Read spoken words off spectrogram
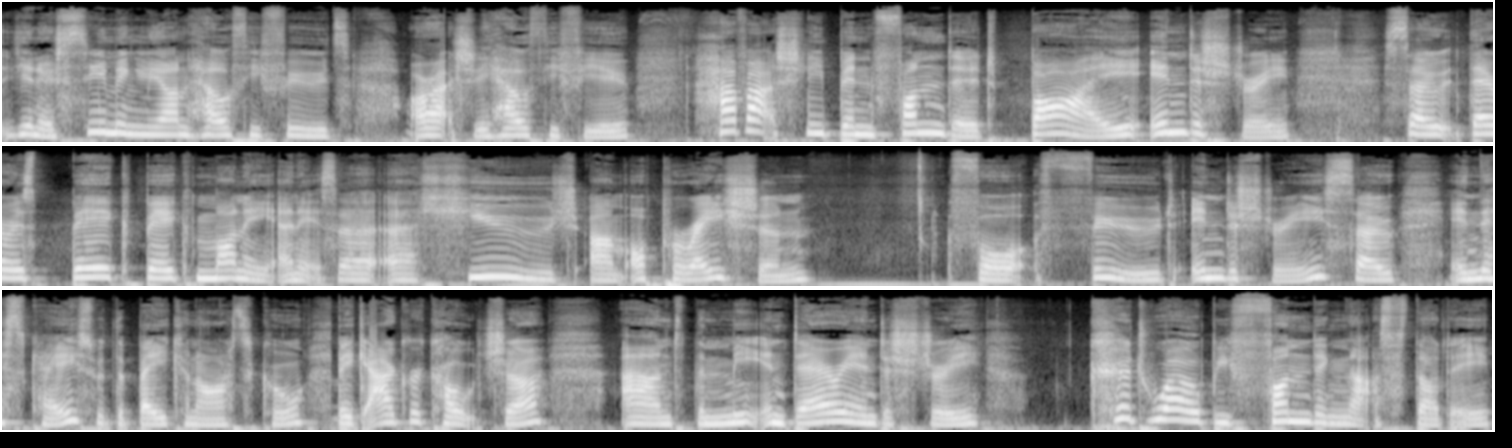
you know, seemingly unhealthy foods are actually healthy for you have actually been funded by industry. So there is big, big money and it's a, a huge um, operation for food industry. So, in this case, with the bacon article, big agriculture and the meat and dairy industry could well be funding that study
